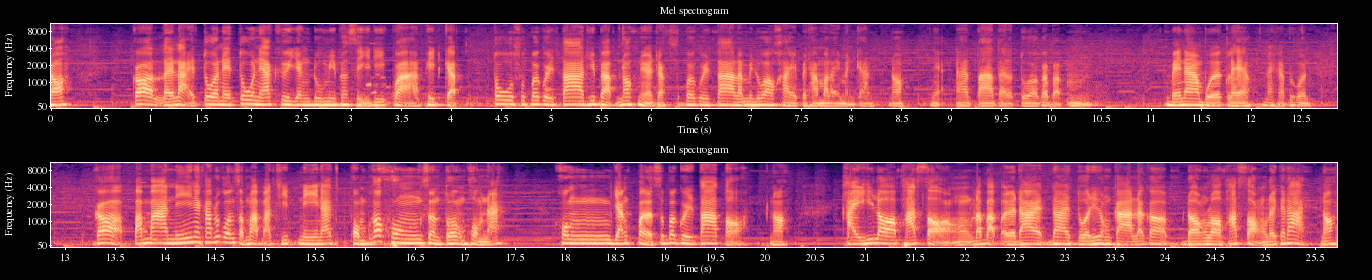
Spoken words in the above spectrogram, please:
เนาะ ก็หลาย ๆ ตัวในตู้เนี้ยคือยังดูมีภาษีดีกว่า ผิดกับตู้ซูเปอร์กริต้าที่แบบนอกเหนือจากซูเปอร์กริต้าแล้วไม่รู้เอาใครไปทำอะไรเหมือนกันเนาะเนี่ยหน้าตาแต่ละตัวก็แบบอืมไม่น่าเวิร์กแล้วนะครับทุกคนก็ประมาณนี้นะครับทุกคนสำหรับอาทิตย์นี้นะ ผมก็คงส่วนตัวของผมนะ คงยังเปิดซูเปอร์กริต้าต่อเนาะใครที่รอพาร์ทสองแล้วแบบเออได้ได้ตัวที่ต้องการ แล้วก็ดองรอพาร์ทสองเลยก็ได้เนาะ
